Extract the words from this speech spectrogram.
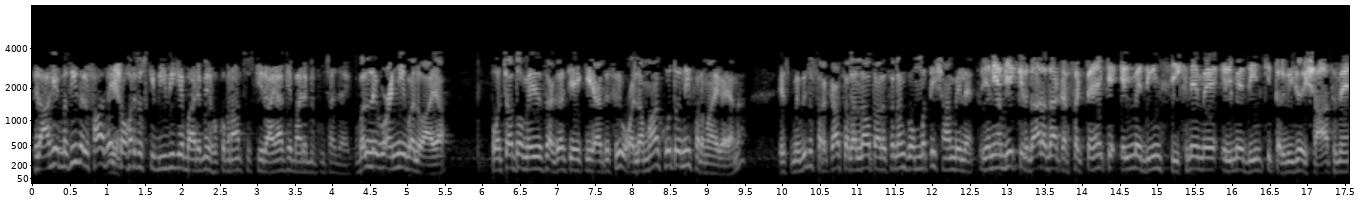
پھر آگے مزید الفاظ ہے شوہر سے اس کی بیوی کے بارے میں حکمران سے اس کی رعایا کے بارے میں پوچھا جائے گا۔ بلے کو انی بلو آیا۔ پہنچا تو میرے سے اگر چاہیے کیا صرف علماء کو تو نہیں فرمائے گا نا؟ اس میں بھی تو سرکار صلی اللہ تعالی وسلم کو امتی شامل ہے یعنی ہم یہ کردار ادا کر سکتے ہیں کہ علم دین سیکھنے میں علم دین کی ترویج و اشاعت میں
